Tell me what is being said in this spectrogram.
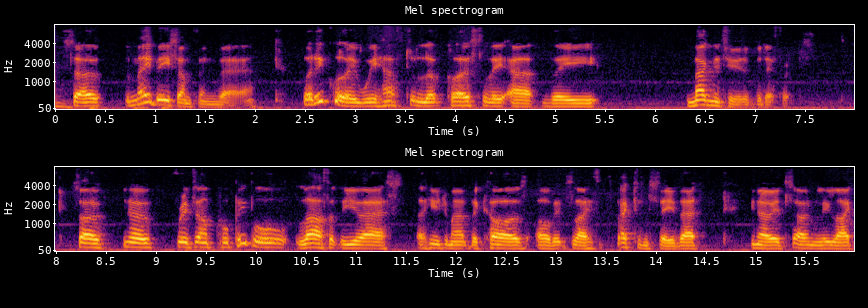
Mm. So there may be something there. But equally, we have to look closely at the magnitude of the difference. So, you know, for example, people laugh at the US a huge amount because of its life expectancy, that, you know, it's only like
